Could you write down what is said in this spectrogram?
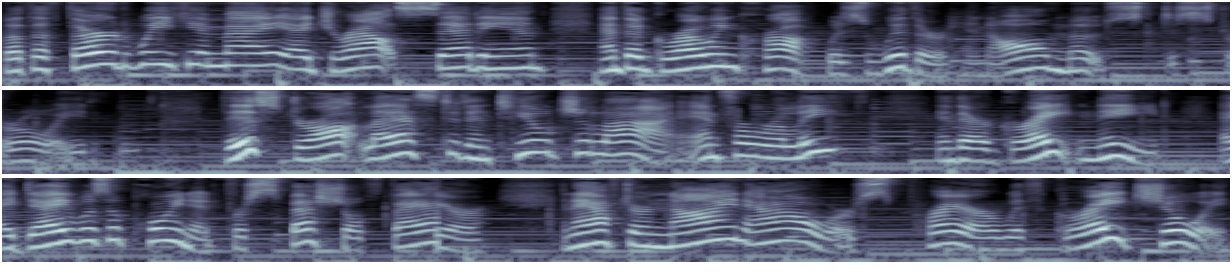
But the third week in May, a drought set in, and the growing crop was withered and almost destroyed. This drought lasted until July, and for relief in their great need, a day was appointed for special prayer, and after nine hours' prayer with great joy,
